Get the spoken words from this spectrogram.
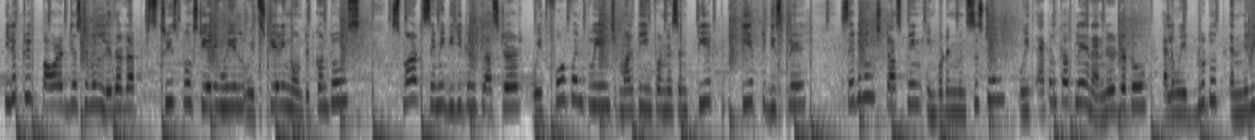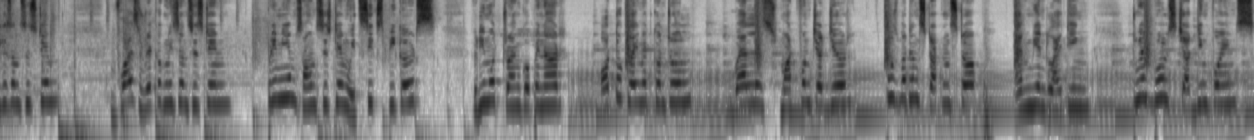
electric power adjustable leather wrapped 3-spoke steering wheel with steering mounted controls, smart semi-digital cluster with 4.2 inch multi-information TFT display 7-inch touchscreen infotainment system with Apple CarPlay and Android Auto along with Bluetooth and navigation system, voice recognition system, premium sound system with 6 speakers, remote trunk opener, auto climate control, wireless smartphone charger, push button start and stop, ambient lighting, 12 volts charging points,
